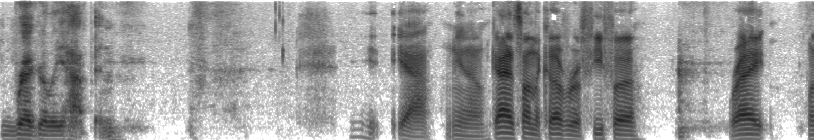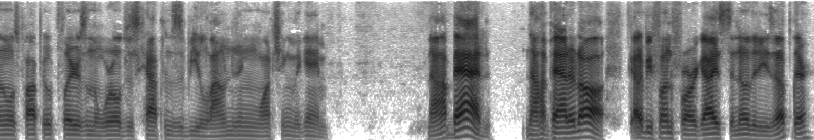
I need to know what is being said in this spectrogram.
regularly happen. Yeah, you know, guy that's on the cover of FIFA, right? One of the most popular players in the world just happens to be lounging watching the game. Not bad. Not bad at all. It's got to be fun for our guys to know that he's up there.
